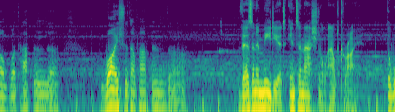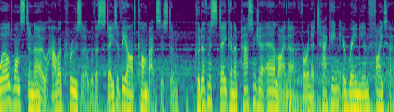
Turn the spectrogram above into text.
of what happened, uh, why it should have happened. uh. There's an immediate international outcry. The world wants to know how a cruiser with a state-of-the-art combat system could have mistaken a passenger airliner for an attacking Iranian fighter.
